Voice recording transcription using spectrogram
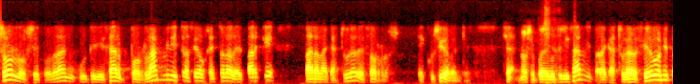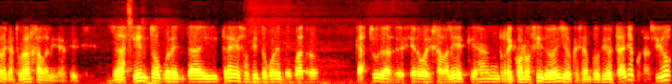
solo se podrán utilizar por la administración gestora del parque para la captura de zorros, exclusivamente. O sea, no se pueden utilizar ni para capturar ciervos ni para capturar jabalíes. Es decir, ya 143 o 144 capturas de ciervos y jabalíes que han reconocido ellos que se han producido este año, pues han sido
